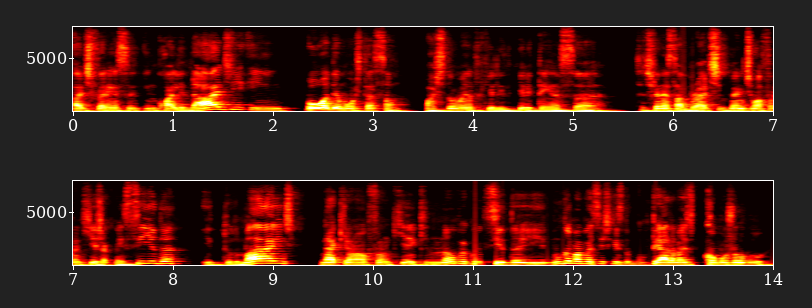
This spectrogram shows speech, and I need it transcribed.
a diferença em qualidade e em boa demonstração. A partir do momento que ele, que ele tem essa, essa diferença. A Brett simplesmente é uma franquia já conhecida e tudo mais. Né, que é uma franquia que não foi conhecida e nunca mais vai ser esquecida por piada, mas como o jogo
